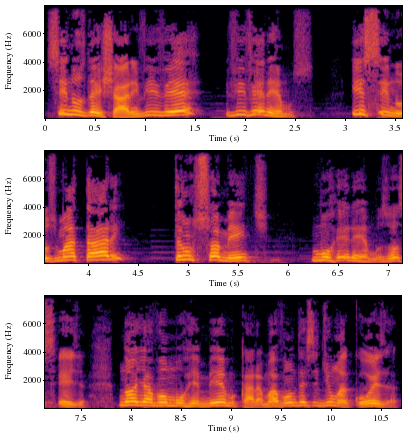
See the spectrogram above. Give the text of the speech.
Se nos deixarem viver, viveremos. E se nos matarem, tão somente morreremos. Ou seja, nós já vamos morrer mesmo, cara, mas vamos decidir uma coisa.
